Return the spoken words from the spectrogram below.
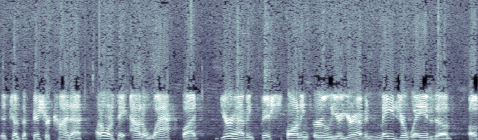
is because the fish are kind of, I don't want to say out of whack, but you're having fish spawning earlier. You're having major waves of, of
